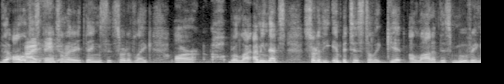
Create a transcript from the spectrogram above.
the, all of these think- uh, ancillary things that sort of like are rely, I mean that's sort of the impetus to like get a lot of this moving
